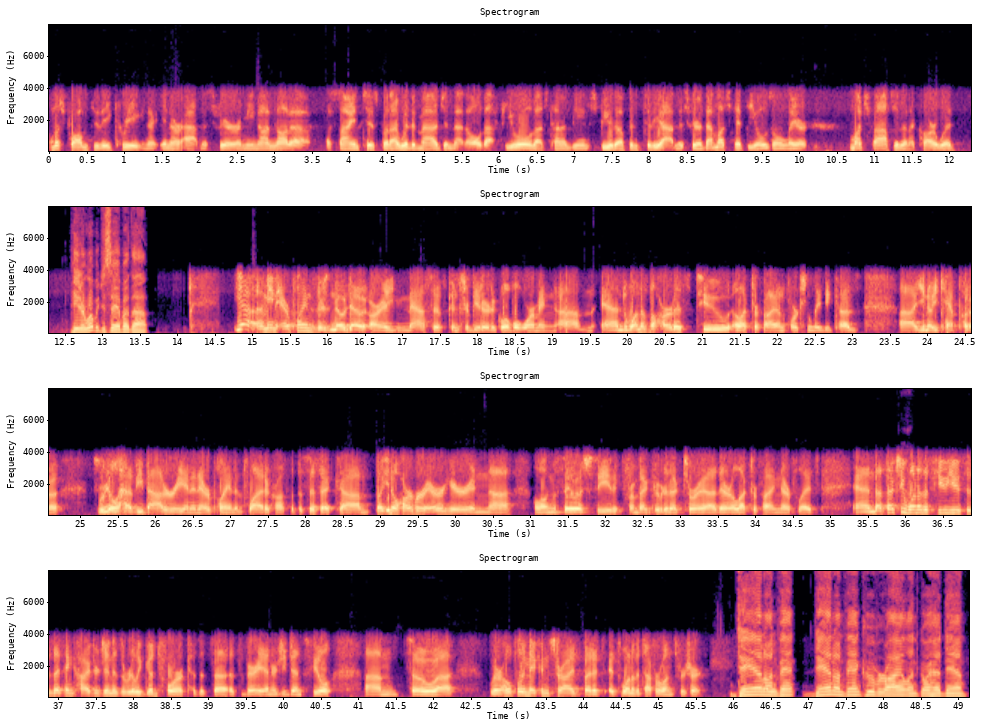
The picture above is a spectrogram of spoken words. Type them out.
how much problems do they create in our, in our atmosphere? I mean, I'm not a, a scientist, but I would imagine that all that fuel that's kind of being spewed up into the atmosphere that must hit the ozone layer much faster than a car would. Peter, what would you say about that? Yeah, I mean, airplanes, there's no doubt, are a massive contributor to global warming, um, and one of the hardest to electrify, unfortunately, because uh, you know you can't put a real heavy battery in an airplane and fly it across the Pacific. Um, but you know, Harbour Air here in uh, along the Salish Sea from Vancouver to Victoria, they're electrifying their flights, and that's actually one of the few uses I think hydrogen is really good for because it's a it's a very energy dense fuel. Um, so uh, we're hopefully making strides, but it's it's one of the tougher ones for sure. Dan oh. on Van Dan on Vancouver Island. Go ahead, Dan.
